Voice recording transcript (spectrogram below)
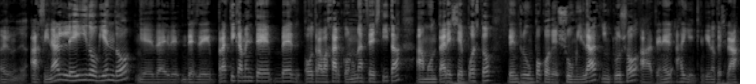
eh, al final le he ido viendo eh, desde prácticamente ver o trabajar con una cestita a montar ese puesto dentro de un poco de su humildad, incluso a tener alguien que entiendo que será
